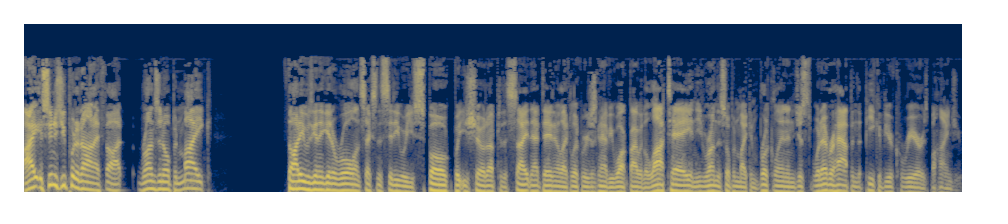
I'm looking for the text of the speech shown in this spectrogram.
I, as soon as you put it on, I thought runs an open mic. Thought he was going to get a role on Sex and the City where you spoke, but you showed up to the site that day and they're like, look, we're just going to have you walk by with a latte and you run this open mic in Brooklyn and just whatever happened, the peak of your career is behind you.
